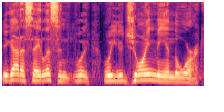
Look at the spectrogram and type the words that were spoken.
you gotta say listen will, will you join me in the work?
